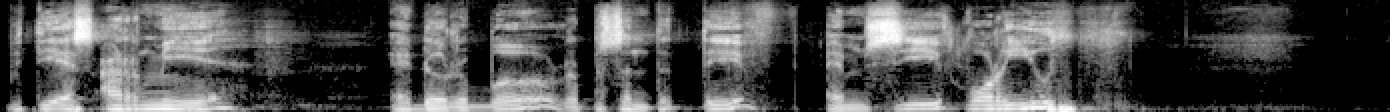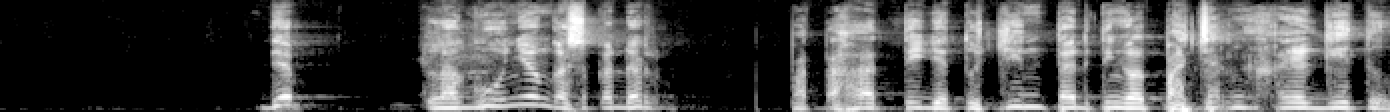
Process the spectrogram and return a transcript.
BTS Army ya. Adorable, representative, MC for youth. Dia lagunya nggak sekedar patah hati, jatuh cinta, ditinggal pacar kayak gitu.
